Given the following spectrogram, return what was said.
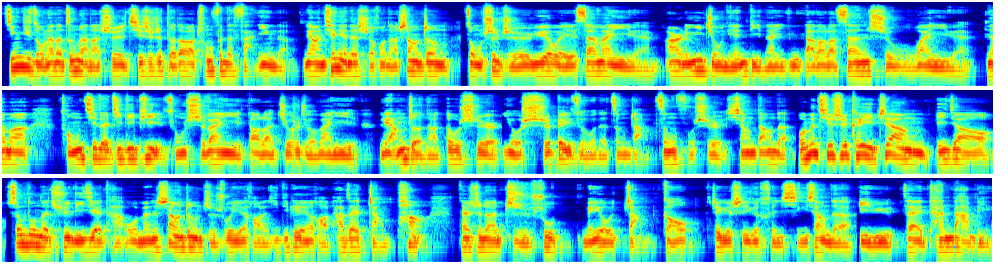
经济总量的增长呢是其实是得到了充分的反应的。两千年的时候呢，上证总市值约为三万亿元，二零一九年底呢已经达到了三十五万亿元。那么同期的 GDP 从十万亿到了九十九万亿，两者呢都是有。有十倍左右的增长，增幅是相当的。我们其实可以这样比较生动的去理解它：，我们上证指数也好，GDP 也好，它在长胖，但是呢，指数没有长高。这个是一个很形象的比喻，在摊大饼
